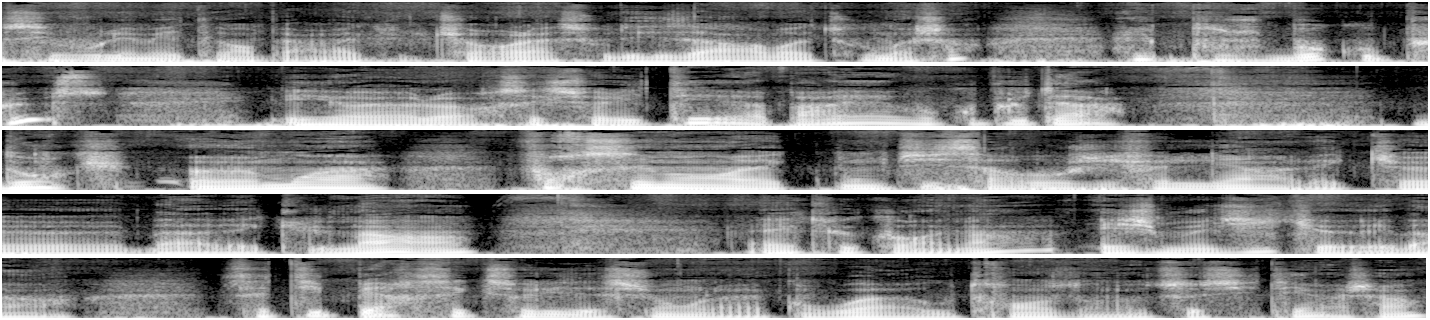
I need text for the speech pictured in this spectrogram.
si vous les mettez en permaculture là sous des arbres et tout machin, elles poussent beaucoup plus et leur sexualité apparaît beaucoup plus tard. Donc moi, forcément avec mon petit cerveau, j'ai fait le lien avec bah, avec l'humain. Hein avec le corps humain. Et je me dis que eh ben, cette hypersexualisation là qu'on voit à outrance dans notre société machin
